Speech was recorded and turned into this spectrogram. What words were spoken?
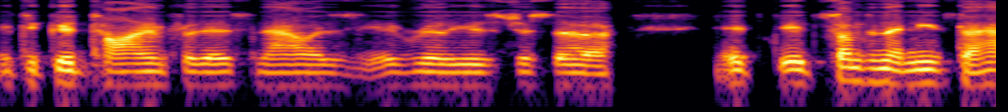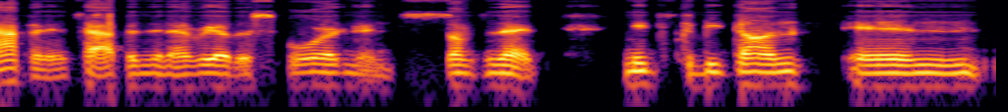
it's a good time for this now. Is it really is just a it it's something that needs to happen. It's happened in every other sport, and it's something that needs to be done in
